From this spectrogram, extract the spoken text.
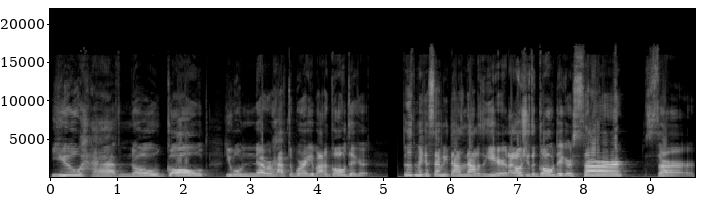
You have no gold. You will never have to worry about a gold digger. Dude's making $70,000 a year. Like, oh, she's a gold digger. Sir, sir.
